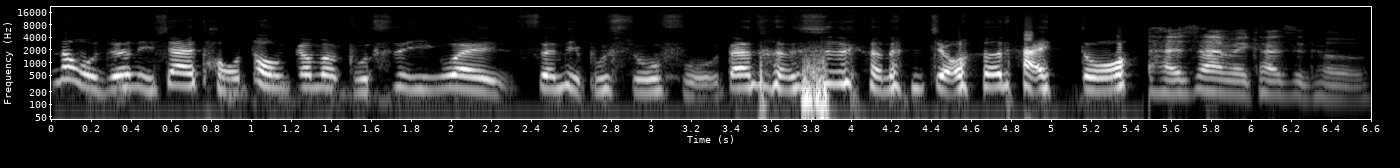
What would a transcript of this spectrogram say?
那我觉得你现在头痛根本不是因为身体不舒服，单纯是可能酒喝太多。还是还没开始喝。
